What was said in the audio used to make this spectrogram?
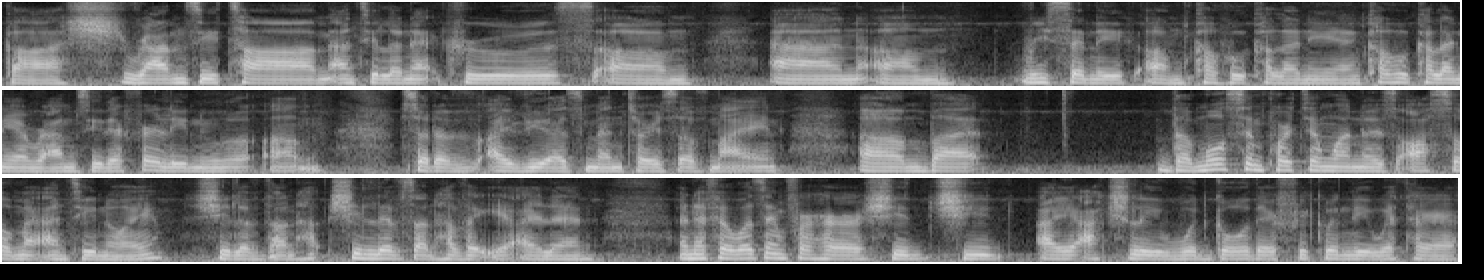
gosh, Ramsey Tom, Auntie Lynette Cruz, um, and um, recently um, Kahu Kalani. And Kahu Kalani and Ramsey, they're fairly new, um, sort of I view as mentors of mine. but the most important one is also my auntie Noi. She lived on she lives on Hawaii Island, and if it wasn't for her, she she I actually would go there frequently with her,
